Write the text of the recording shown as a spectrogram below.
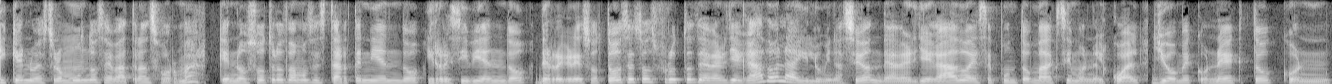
y que nuestro mundo se va a transformar, que nosotros vamos a estar teniendo y recibiendo de regreso todos esos frutos de haber llegado a la iluminación, de haber llegado a ese punto máximo en el cual yo me conecto con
